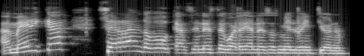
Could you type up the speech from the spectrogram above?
América, cerrando bocas en este Guardianes 2021.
